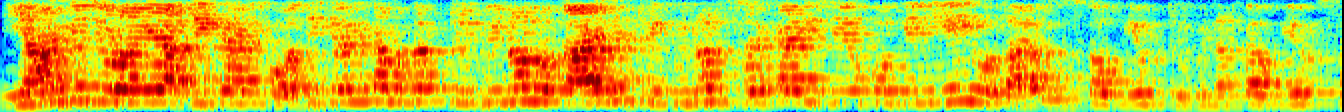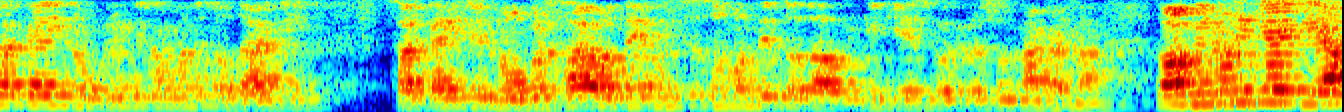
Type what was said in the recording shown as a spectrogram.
यहाँ क्यों जोड़ा गया? अधिकरण को। अधिकरण का मतलब ट्रिब्यूनल होता है, जो ट्रिब्यूनल सरकारी सेवकों के लिए ही होता है। उसका उपयोग ट्रिब्यूनल का उपयोग सरकारी नौकरियों के संबंध में होता है कि सरकारी जो नौकर साहब होते हैं, उनसे संबंधित होता है, उनके केस वगैरह सुनना करना। तो अब इन्होंने क्या किया?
